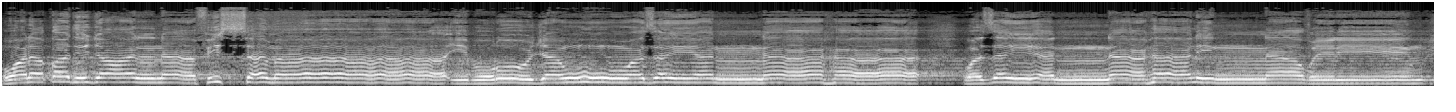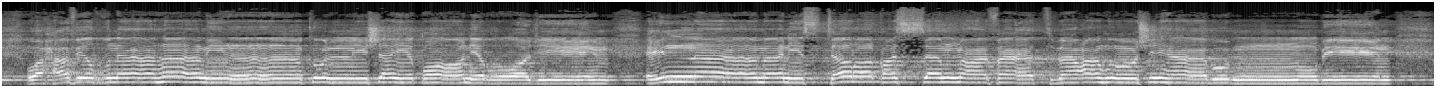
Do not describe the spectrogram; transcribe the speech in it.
ولقد جعلنا في السماء بروجا وزيناها وزيناها للناظرين. وحفظناها من كل شيطان رجيم. إلا من استرق السمع فأتبعه شهاب مبين.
